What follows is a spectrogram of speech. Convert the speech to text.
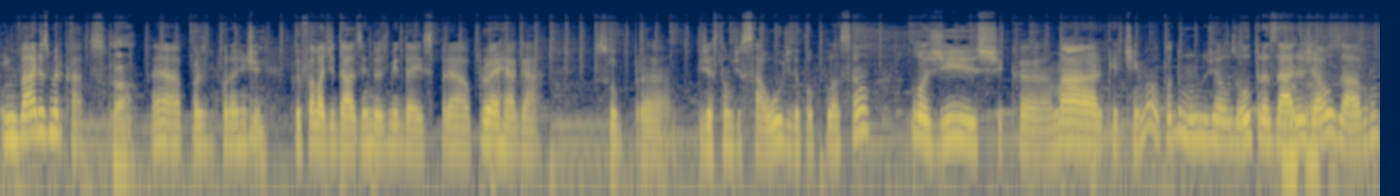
Em vários mercados. Tá. né? Por exemplo, quando a gente foi falar de dados em 2010 para o RH sobre a gestão de saúde da população, logística, marketing, bom, todo mundo já usou, outras áreas tá. já usavam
